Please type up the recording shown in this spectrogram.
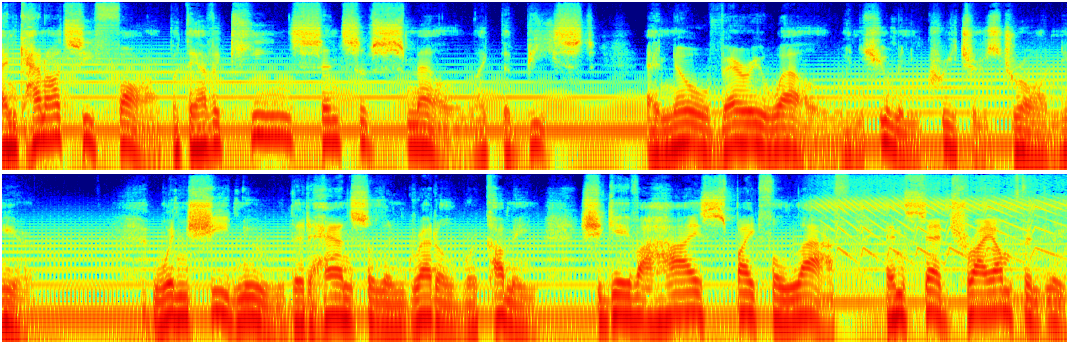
and cannot see far, but they have a keen sense of smell like the beast and know very well when human creatures draw near. When she knew that Hansel and Gretel were coming, she gave a high, spiteful laugh and said triumphantly,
